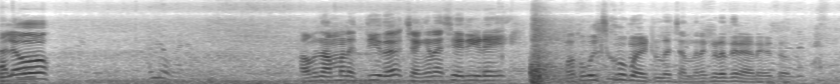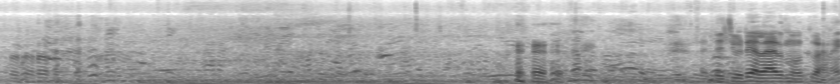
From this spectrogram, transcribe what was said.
ഹലോ? അപ്പൊ നമ്മൾ എത്തിയത് ചങ്ങനാശ്ശേരിയുടെ മഹോത്സവമായിട്ടുള്ള ചന്ദനക്കുടത്തിനാണ് കേട്ടോ. എന്റെ ചൂട് എല്ലാരും നോക്കുവാണേ.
